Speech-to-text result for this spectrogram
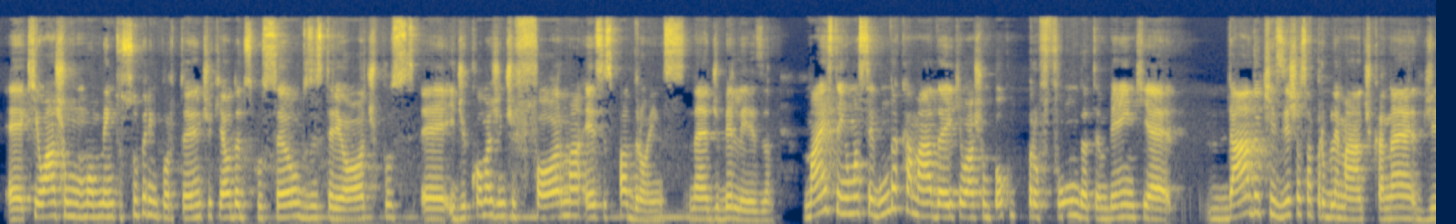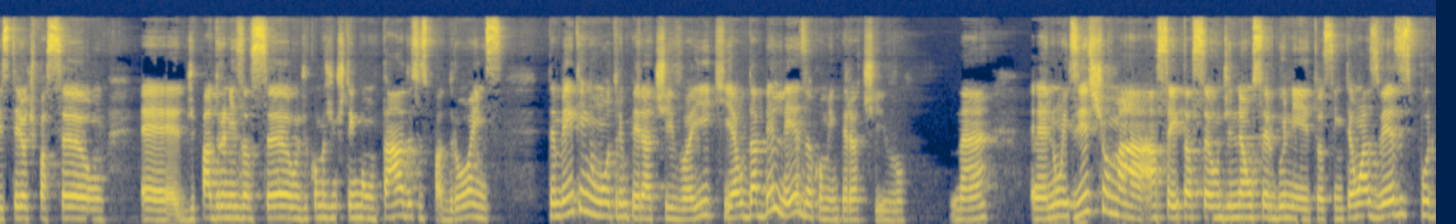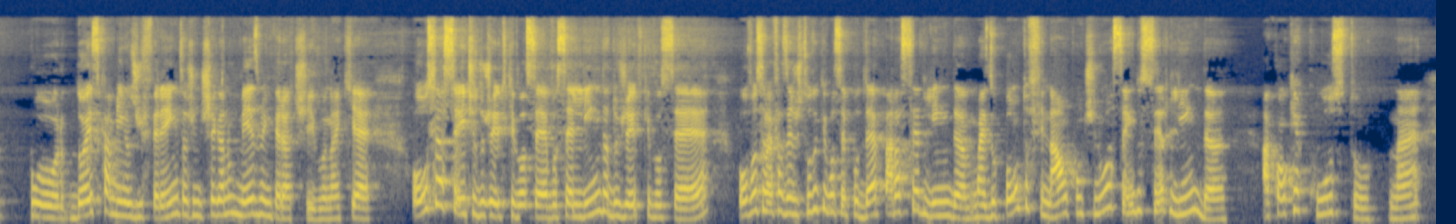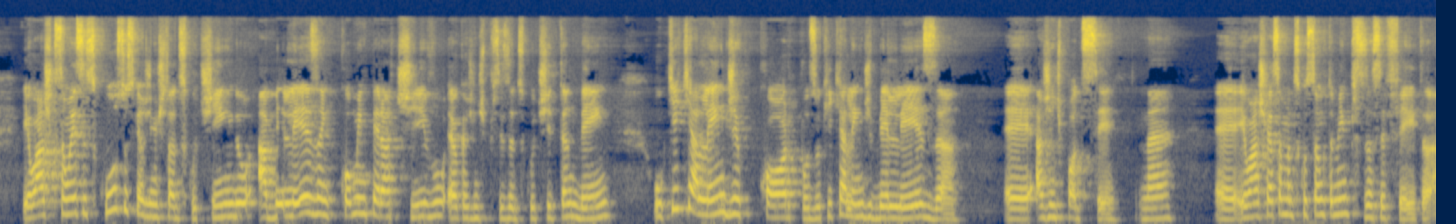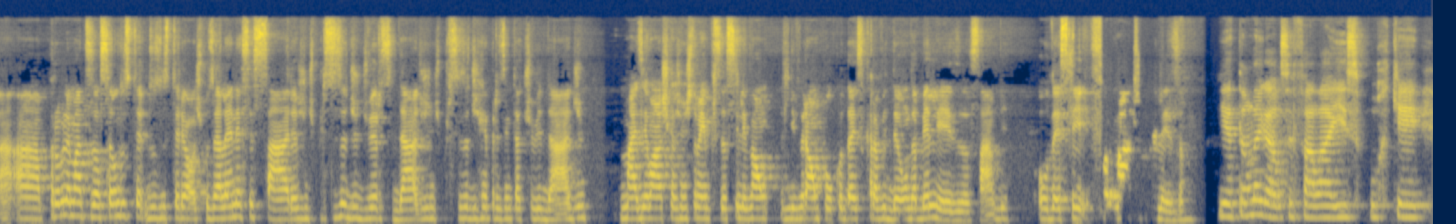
é, que eu acho um momento super importante, que é o da discussão dos estereótipos é, e de como a gente forma esses padrões né, de beleza. Mas tem uma segunda camada aí que eu acho um pouco profunda também, que é, dado que existe essa problemática né, de estereotipação, é, de padronização, de como a gente tem montado esses padrões, também tem um outro imperativo aí, que é o da beleza como imperativo, né? É, não existe uma aceitação de não ser bonito, assim. Então, às vezes, por, por dois caminhos diferentes, a gente chega no mesmo imperativo, né? Que é ou se aceite do jeito que você é, você é linda do jeito que você é, ou você vai fazer de tudo que você puder para ser linda, mas o ponto final continua sendo ser linda, a qualquer custo, né? Eu acho que são esses custos que a gente está discutindo, a beleza como imperativo é o que a gente precisa discutir também. O que, que além de corpos, o que, que além de beleza é, a gente pode ser, né? É, eu acho que essa é uma discussão que também precisa ser feita. A, a problematização dos, dos, estereótipos ela é necessária, a gente precisa de diversidade, a gente precisa de representatividade, mas eu acho que a gente também precisa se livrar um, livrar um pouco da escravidão da beleza, sabe? Ou desse formato de beleza. E é tão legal você falar isso, porque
